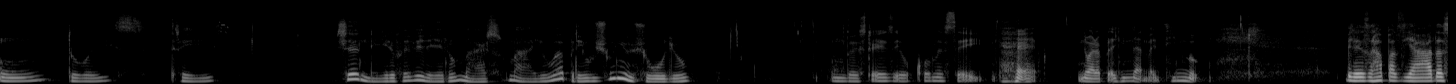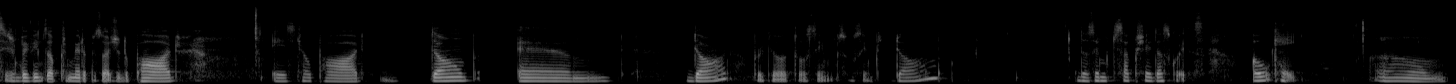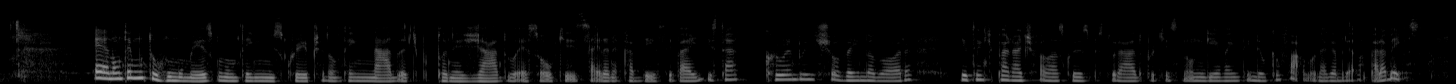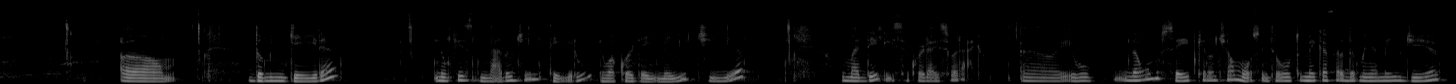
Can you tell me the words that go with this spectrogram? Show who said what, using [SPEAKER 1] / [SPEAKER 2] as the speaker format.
[SPEAKER 1] Um, dois, três. Janeiro, fevereiro, março, maio, abril, junho, julho. Um, dois, três, eu comecei. Não era pra rimar, mas rimou. Beleza, rapaziada? Sejam bem-vindos ao primeiro episódio do Pod. Este é o Pod Dump and Dawn, porque eu tô sempre, sou sempre Dump. Tô sempre de saco cheio das coisas. Ok. Um, é, não tem muito rumo mesmo, não tem um script, não tem nada, tipo, planejado, é só o que sai da minha cabeça e vai estar currently chovendo agora e eu tenho que parar de falar as coisas misturadas, porque senão ninguém vai entender o que eu falo, né, Gabriela? Parabéns. Um, domingueira, não fiz nada o dia inteiro, eu acordei meio-dia, uma delícia acordar esse horário. Uh, eu não almocei porque não tinha almoço, então eu tomei café da manhã meio-dia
